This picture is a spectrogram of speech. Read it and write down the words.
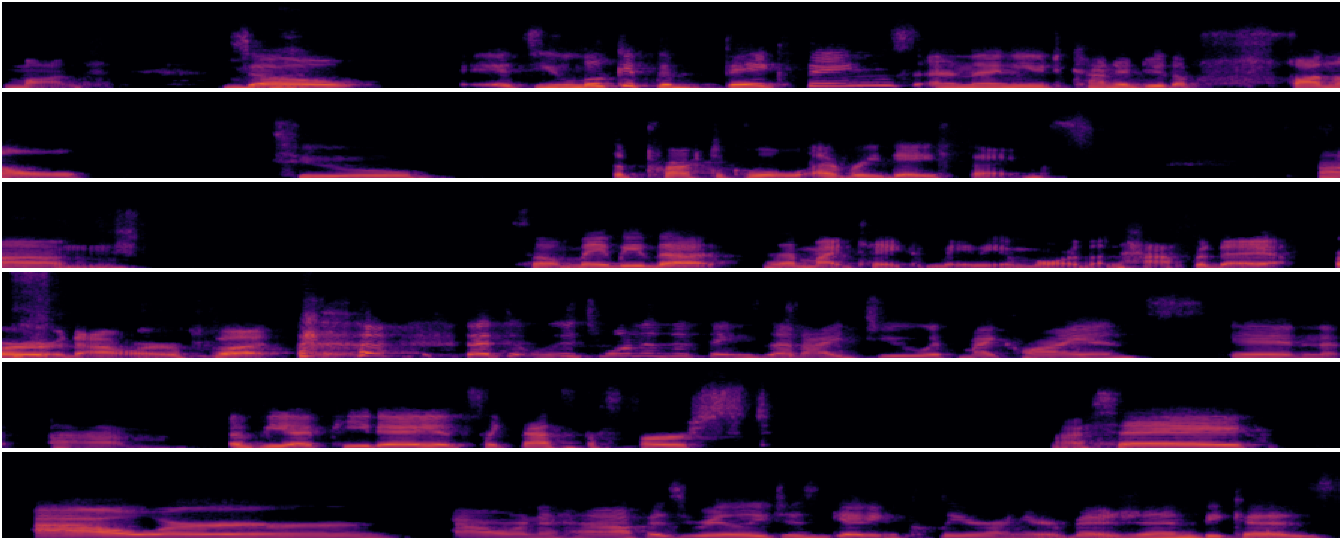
month. Mm-hmm. So it's you look at the big things and then you kind of do the funnel to the practical everyday things. Um, so maybe that that might take maybe more than half a day or an hour, but that's it's one of the things that I do with my clients in um, a VIP day. It's like that's the first, I say, hour, hour and a half is really just getting clear on your vision because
